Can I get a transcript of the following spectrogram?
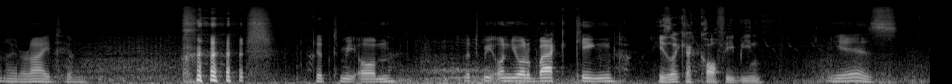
Can I ride him? Get me on. Let me on your back, king. He's like a coffee bean. He is.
